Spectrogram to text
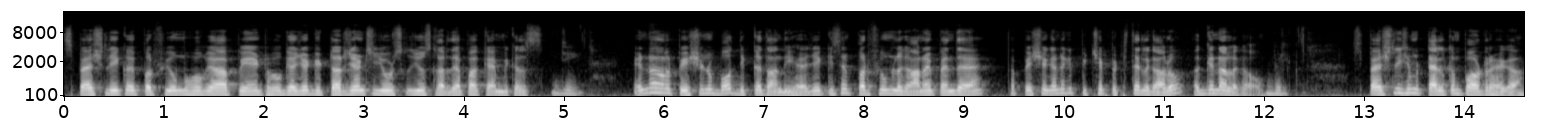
ਸਪੈਸ਼ਲੀ ਕੋਈ ਪਰਫਿਊਮ ਹੋ ਗਿਆ ਪੇਂਟ ਹੋ ਗਿਆ ਜਾਂ ਡਿਟਰਜੈਂਟਸ ਯੂਜ਼ ਯੂਜ਼ ਕਰਦੇ ਆਪਾਂ ਕੈਮੀਕਲਸ ਜੀ। ਇਹਨਾਂ ਨਾਲ ਪੇਸ਼ੈਂਟ ਨੂੰ ਬਹੁਤ ਦਿੱਕਤ ਆਉਂਦੀ ਹੈ। ਜੇ ਕਿਸੇ ਨੂੰ ਪਰਫਿਊਮ ਲਗਾਉਣਾ ਪੈਂਦਾ ਹੈ ਤਾਂ ਪੇਸ਼ੈਂਟ ਕਹਿੰਦਾ ਕਿ ਪਿੱਛੇ ਪਿੱਠ ਤੇ ਲਗਾ ਲਓ ਅੱਗੇ ਨਾ ਲਗਾਓ। ਬਿਲਕੁਲ। ਸਪੈਸ਼ਲੀ ਜਿਵੇਂ ਟੈਲਕਮ ਪਾਊਡਰ ਹੈਗਾ।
